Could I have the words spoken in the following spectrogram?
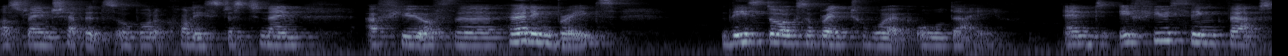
Australian Shepherds, or Border Collies, just to name a few of the herding breeds, these dogs are bred to work all day. And if you think that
